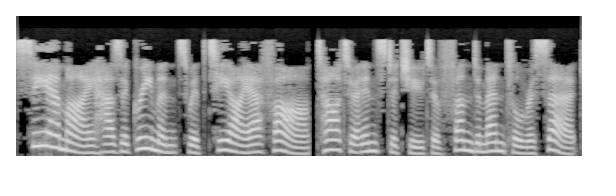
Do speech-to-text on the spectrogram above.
CMI has agreements with TIFR Tata Institute of Fundamental Research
